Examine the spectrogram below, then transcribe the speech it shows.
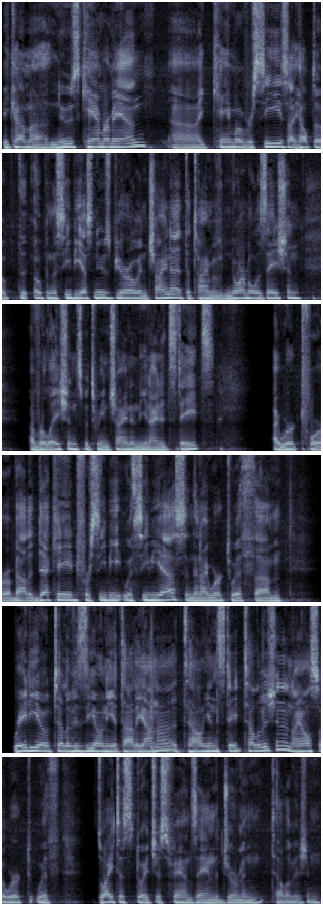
become a news cameraman uh, I came overseas. I helped op- the, open the CBS News Bureau in China at the time of normalization of relations between China and the United States. I worked for about a decade for CB with CBS, and then I worked with um, Radio Televisione Italiana, Italian state television, and I also worked with Zweites Deutsches Fernsehen, the German television.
